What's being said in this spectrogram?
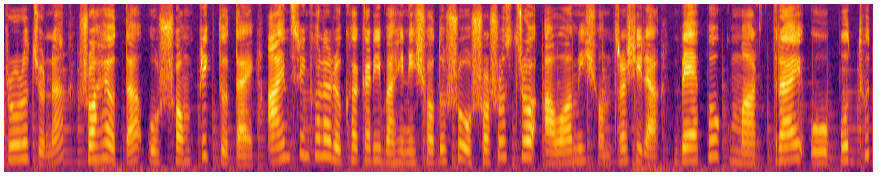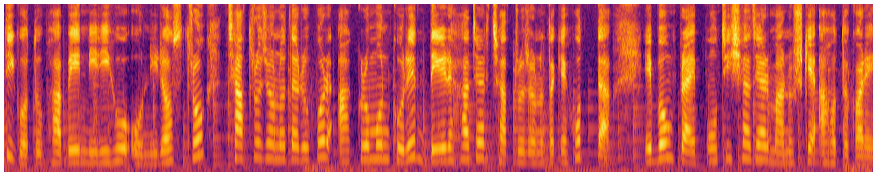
প্ররোচনা, সহায়তা ও সম্পৃক্ততায় আইন শৃঙ্খলা রক্ষাকারী বাহিনীর সদস্য ও সশস্ত্র আওয়ামী সন্ত্রাসীরা ব্যাপক মাত্রায় ও পদ্ধতিগতভাবে নিরীহ ও নিরস্ত্র ছাত্র জনতার উপর আক্রমণ করে দেড় হাজার ছাত্র জনতাকে হত্যা এবং প্রায় পঁচিশ হাজার মানুষকে আহত করে।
